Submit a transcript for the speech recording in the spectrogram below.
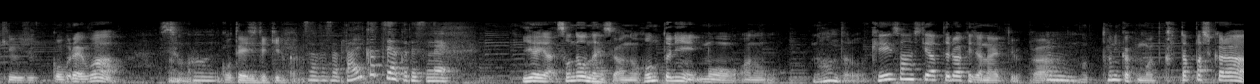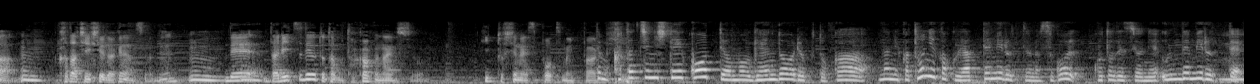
90個ぐらいはそすごい。のご提示できるから大活躍ですね。いやいやそんなことないですよ。あの本当にもうあのなんだろう計算してやってるわけじゃないっていうか、うん。もうとにかくもう片っ端からうん。形にしてるだけなんですよね、うん。で、うん。打率でいうと多分高くないですよ。ヒットしてないスポーツもいっぱいあでるし。も形にしていこうって思う原動力とか何かとにかくやってみるっていうのはすごいことですよね。産んでみるって、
